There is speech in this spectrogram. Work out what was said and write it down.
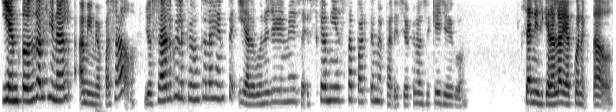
Y entonces al final a mí me ha pasado. Yo salgo y le pregunto a la gente y algunos llegan y me dicen, es que a mí esta parte me pareció que no sé qué, llegó. O sea, ni siquiera la había conectado.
